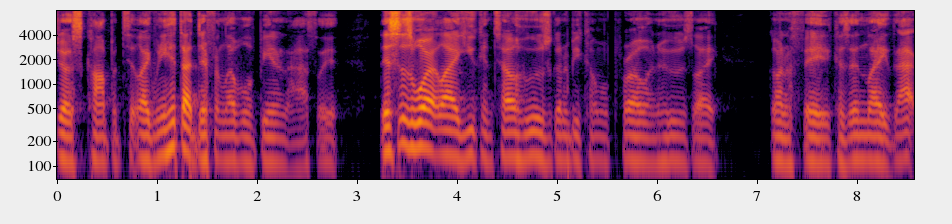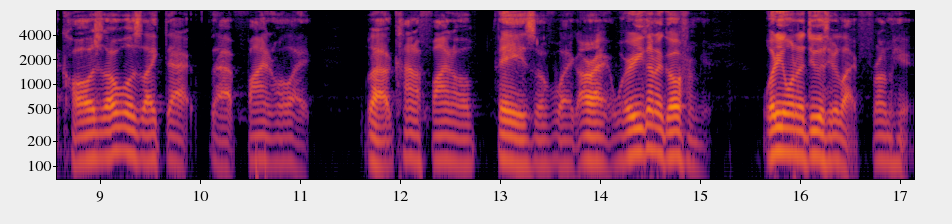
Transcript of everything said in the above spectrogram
just competition. Like when you hit that different level of being an athlete, this is what like you can tell who's gonna become a pro and who's like gonna fade. Because in like that college level is like that that final like that kind of final phase of like, all right, where are you gonna go from here? What do you want to do with your life from here?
